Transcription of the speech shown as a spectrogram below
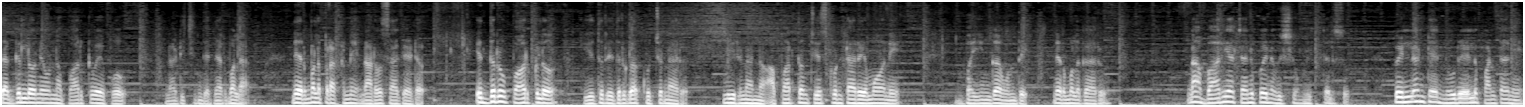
దగ్గరలోనే ఉన్న పార్క్ వైపు నడిచింది నిర్మల. నిర్మల ప్రక్కనే నడవసాగాడు. ఇద్దరూ పార్కులో ఎదురెదురుగా కూర్చున్నారు. మీరు నన్ను అపార్థం చేసుకుంటారేమో అని భయంగా ఉంది నిర్మల గారు. నా భార్య చనిపోయిన విషయం మీకు తెలుసు. పెళ్ళంటే నూరేళ్ళు పంట అని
